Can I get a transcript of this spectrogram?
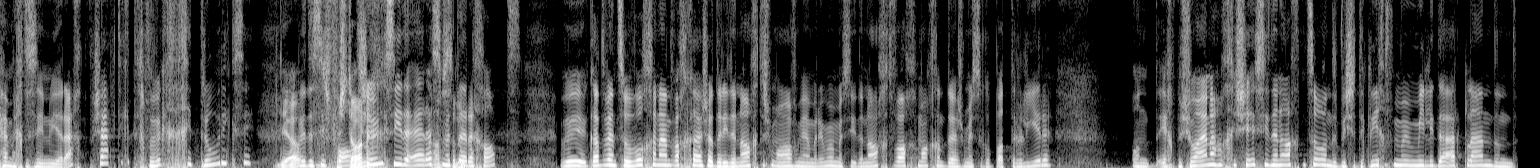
hat mich das irgendwie recht beschäftigt. Ich war wirklich ein bisschen traurig. Gewesen. Ja, Weil das ist verstehe voll schön gewesen, der RS mit Absolut. dieser Katze. Weil, gerade wenn du so Wochenende wach hast oder in der Nacht ist, am Anfang haben wir immer müssen in der Nacht wach machen und dann musst du patrouillieren. Und ich bin schon einer, ein Schiss in der Nacht und so. Und du bist ja gleich auf dem Militärgelände. Und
